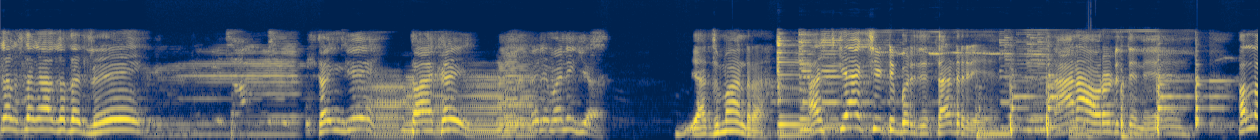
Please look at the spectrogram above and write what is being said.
ಕಲ್ಸದಾಗ ಆಗದಲ್ಲಿ ತಂಗಿ ತಾ ಕೈ ಬನ್ನಿ ಮನೆಗೆ ಯಜಮಾನ್ರ, ಅಷ್ಟ್ ಯಾಕೆ ಸಿಟ್ಟಿ ಬರ್ತಿ ತಡ್ರಿ? ನಾನ ಹೊರಡ್ತೀನಿ. ಅಲ್ಲ,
